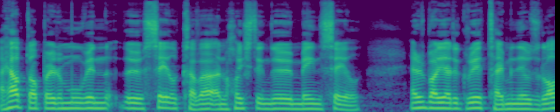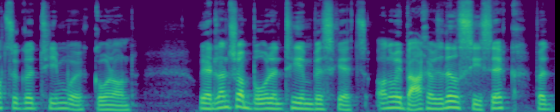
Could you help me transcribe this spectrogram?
I helped out by removing the sail cover and hoisting the main sail. Everybody had a great time and there was lots of good teamwork going on. We had lunch on board and tea and biscuits. On the way back, I was a little seasick, but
